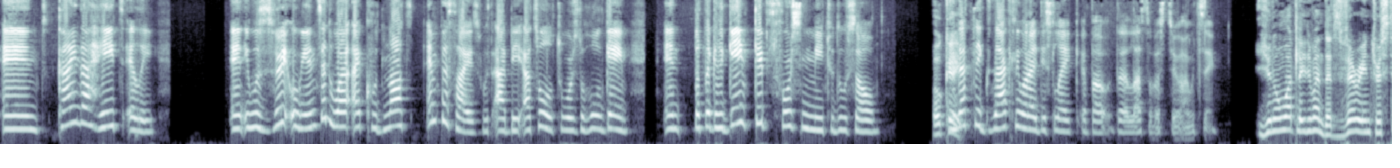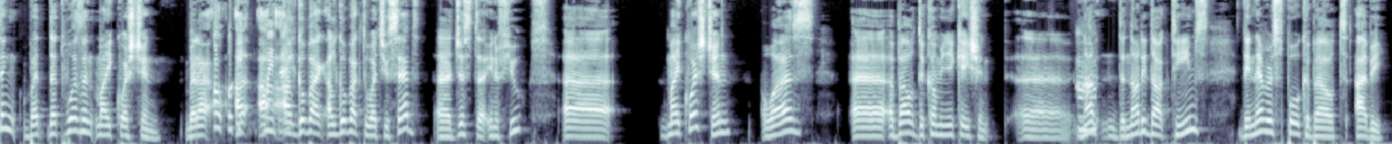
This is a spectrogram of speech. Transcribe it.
and kinda hate Ellie. And it was very oriented while I could not empathize with Abby at all towards the whole game. And but like the game kept forcing me to do so. Okay. And that's exactly what I dislike about The Last of Us 2, I would say. You know what, Lady One? That's very interesting, but that wasn't my question. But I, Oh, okay, I, I, my bad. I'll go back. I'll go back to what you said. Uh, just uh, in a few. Uh, my question was uh, about the communication. Uh, not the Naughty Dog teams. They never spoke about Abby.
